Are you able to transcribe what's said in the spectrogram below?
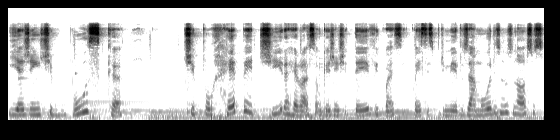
e a gente busca tipo repetir a relação que a gente teve com, com esses primeiros amores nos nossos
